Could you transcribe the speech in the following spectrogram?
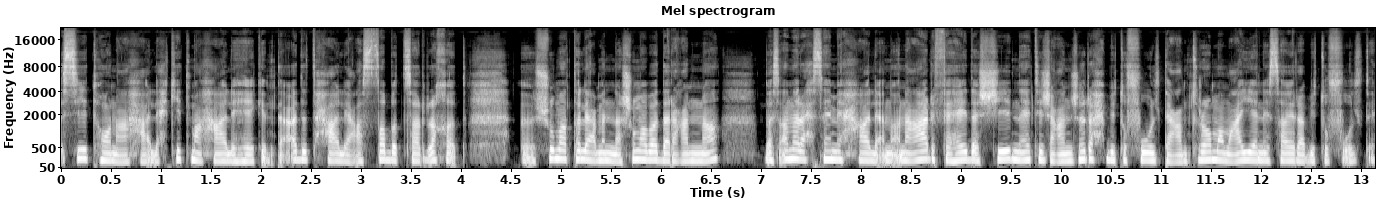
قسيت هون على حالي حكيت مع حالي هيك انتقدت حالي عصبت صرخت آه، شو ما طلع منا شو ما بدر عنا. بس أنا رح سامح حالي أنه أنا عارفة هيدا الشيء ناتج عن جرح بطفولتي عن trauma معينة صايرة بطفولتي.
